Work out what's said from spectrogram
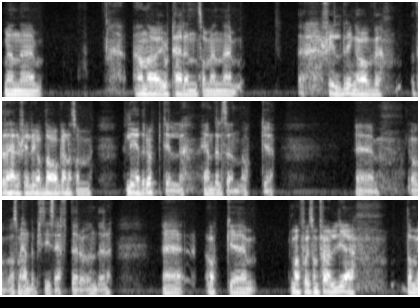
Men eh, han har gjort här en som en eh, skildring av, det här är en skildring av dagarna som leder upp till händelsen och, eh, eh och vad som händer precis efter och under. Eh, och eh, man får ju som följa de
